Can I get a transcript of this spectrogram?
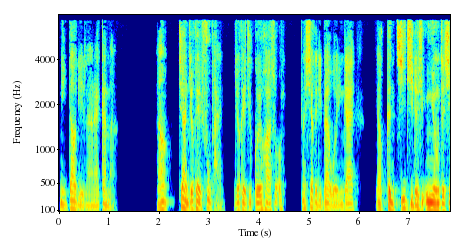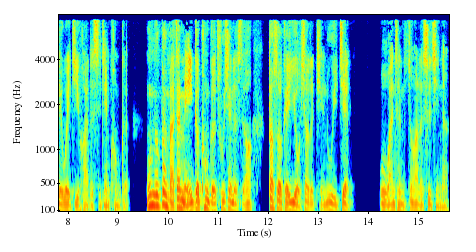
你到底拿来干嘛？然后这样你就可以复盘，你就可以去规划说，哦，那下个礼拜我应该要更积极的去运用这些未计划的时间空格。我没有办法在每一个空格出现的时候，到时候可以有效的填入一件我完成的重要的事情呢？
